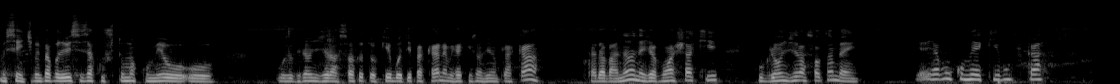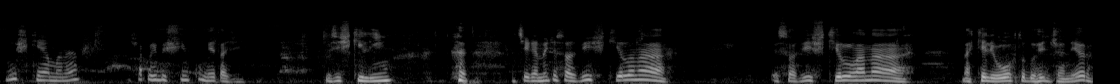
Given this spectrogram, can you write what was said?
uns centímetros para poder ver se eles acostumam a comer o, o, o grão de girassol que eu troquei, botei pra cá, né? Já que estão vindo pra cá, por causa da banana, já vão achar aqui o grão de girassol também. E aí já vão comer aqui, vão ficar no esquema, né? Deixar para os bichinhos comer, tadinho. Os esquilinhos. Antigamente eu só vi esquilo na... Eu só vi esquilo lá na... Naquele horto do Rio de Janeiro.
